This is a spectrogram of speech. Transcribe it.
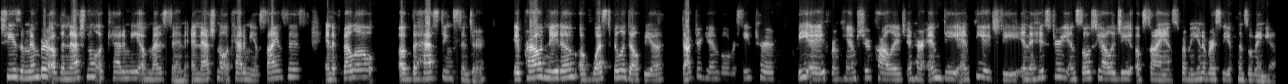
She is a member of the National Academy of Medicine and National Academy of Sciences and a fellow of the Hastings Center. A proud native of West Philadelphia, Dr. Gamble received her BA from Hampshire College and her MD and PhD in the History and Sociology of Science from the University of Pennsylvania.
